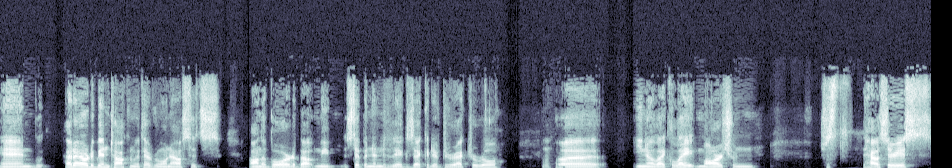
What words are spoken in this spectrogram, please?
And i'd already been talking with everyone else that's on the board about me stepping into the executive director role, Hmm. but you know, like late March when just how serious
